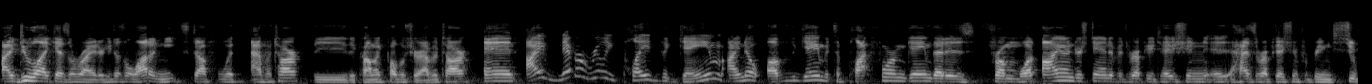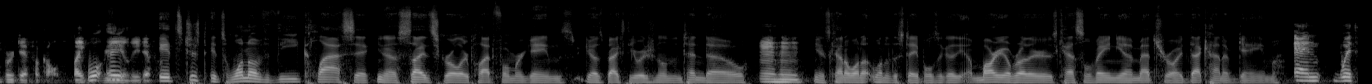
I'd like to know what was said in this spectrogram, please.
I do like as a writer. He does a lot of neat stuff with Avatar, the the comic publisher Avatar. And I've never really played the game. I know of the game. It's a platform game that is, from what I understand of its reputation, it has a reputation for being super difficult, like Well, really difficult. It's just it's one of the classic, you know, side scroller platformer games. It goes back to the original Nintendo. mm-hmm. You know, it's kind of one of one of the staples. It goes, you know, Mario Brothers, Castlevania, Metroid, that kind of game. And with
